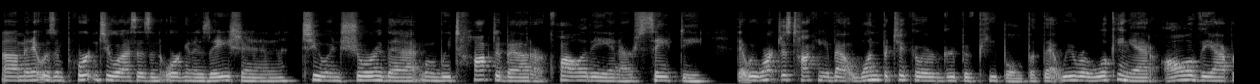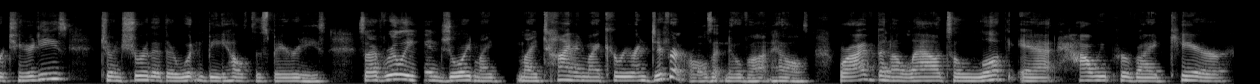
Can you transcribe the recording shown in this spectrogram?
Um, and it was important to us as an organization to ensure that when we talked about our quality and our safety, that we weren't just talking about one particular group of people, but that we were looking at all of the opportunities to ensure that there wouldn't be health disparities. So I've really enjoyed my my time in my career in different roles at Novant Health, where I've been allowed to look at how we provide care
